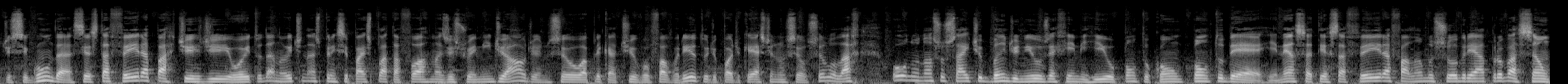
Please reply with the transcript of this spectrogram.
de segunda a sexta-feira, a partir de 8 da noite, nas principais plataformas de streaming de áudio, no seu aplicativo favorito de podcast no seu celular ou no nosso site bandnewsfmrio.com.br. Nessa terça-feira, falamos sobre a aprovação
